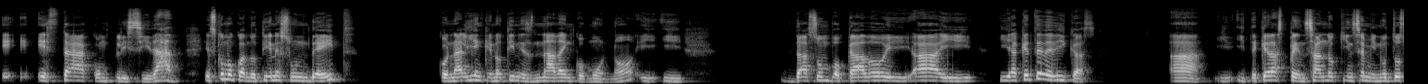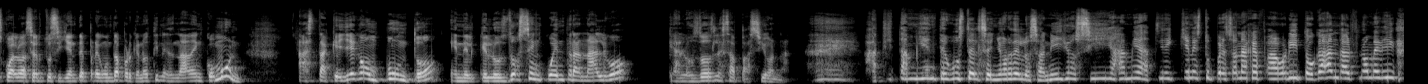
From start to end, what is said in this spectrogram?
eh, esta complicidad. Es como cuando tienes un date con alguien que no tienes nada en común, ¿no? Y, das un bocado y, ah, y, ¿a qué te dedicas? Ah, y, y, te quedas pensando 15 minutos cuál va a ser tu siguiente pregunta porque no tienes nada en común. Hasta que llega un punto en el que los dos se encuentran algo que a los dos les apasiona. ¿A ti también te gusta el Señor de los Anillos? Sí, a mí, a ti, ¿quién es tu personaje favorito? Gandalf, no me digas.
